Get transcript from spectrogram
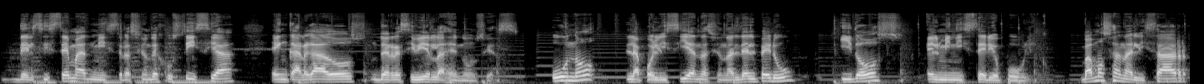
del sistema de administración de justicia encargados de recibir las denuncias. Uno, la Policía Nacional del Perú y dos, el Ministerio Público. Vamos a analizar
